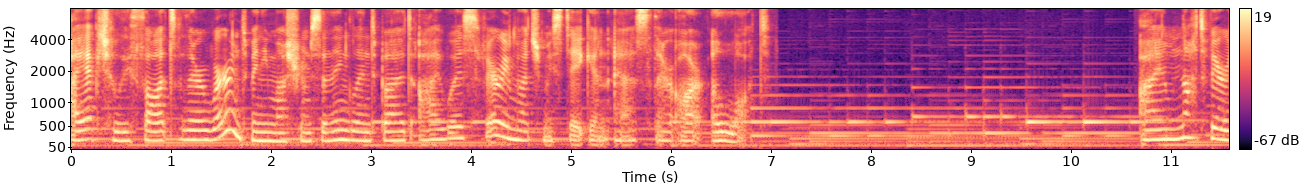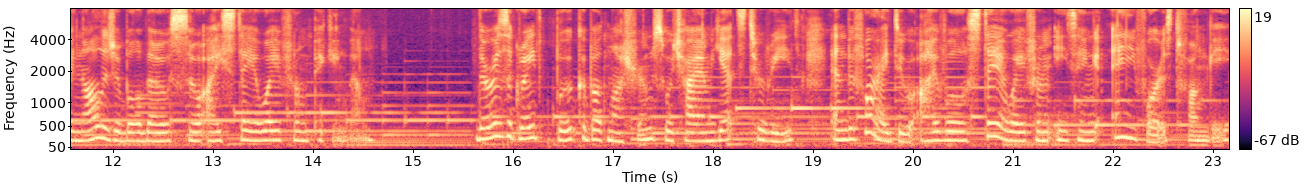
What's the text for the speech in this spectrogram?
I actually thought there weren't many mushrooms in England, but I was very much mistaken as there are a lot. I'm not very knowledgeable though, so I stay away from picking them. There is a great book about mushrooms which I am yet to read, and before I do, I will stay away from eating any forest fungi.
